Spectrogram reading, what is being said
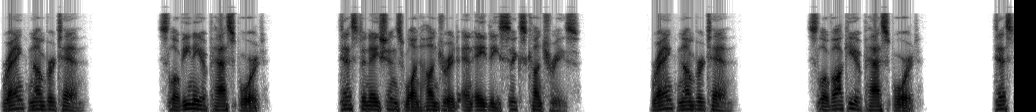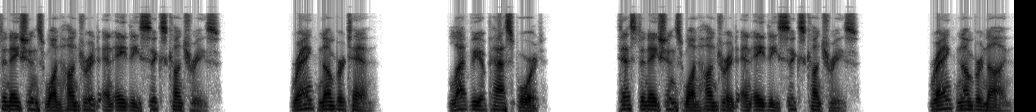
Rank number 10. Slovenia Passport. Destinations 186 countries. Rank number 10. Slovakia Passport. Destinations 186 countries. Rank number 10. Latvia Passport. Destinations 186 countries. Rank number 9.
